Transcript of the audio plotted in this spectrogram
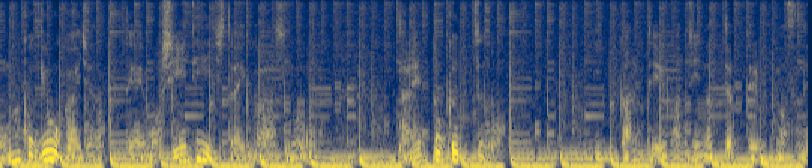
音楽業界じゃなくてもう CD 自体がそのタレントグッズの一環っていう感じになっちゃってますね。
